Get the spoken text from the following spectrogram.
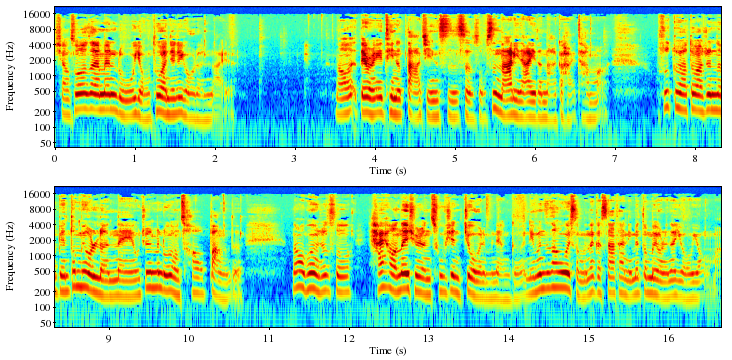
想说在那边裸泳，突然间就有人来了，然后 Darren 一听就大惊失色，说是哪里哪里的哪个海滩嘛？我说对啊对啊，就那边都没有人呢，我觉得那边裸泳超棒的。然后我朋友就说还好那群人出现救了你们两个，你们知道为什么那个沙滩里面都没有人在游泳吗？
